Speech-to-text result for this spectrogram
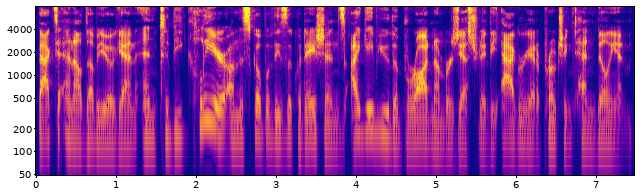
Back to NLW again, and to be clear on the scope of these liquidations, I gave you the broad numbers yesterday, the aggregate approaching 10 billion.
